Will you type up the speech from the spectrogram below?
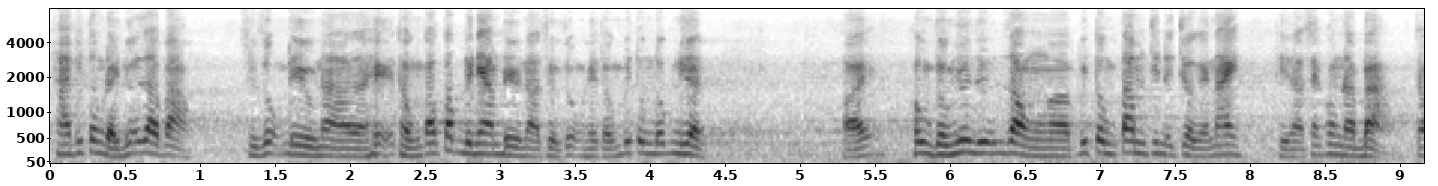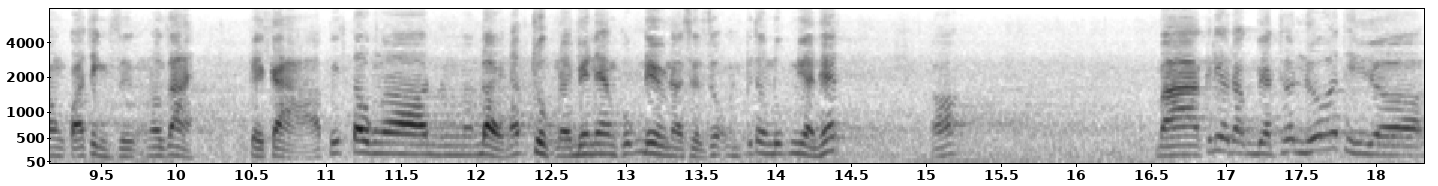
hai piston đẩy nữa ra vào sử dụng đều là hệ thống cao cấp bên em đều là sử dụng hệ thống piston đốc liền đấy không giống như những dòng ờ, piston tâm trên thị trường hiện nay thì nó sẽ không đảm bảo trong quá trình sử dụng lâu dài. Kể cả piston ờ, đẩy nắp trục này bên em cũng đều là sử dụng piston đúc liền hết. Đó. Và cái điều đặc biệt hơn nữa thì ờ,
